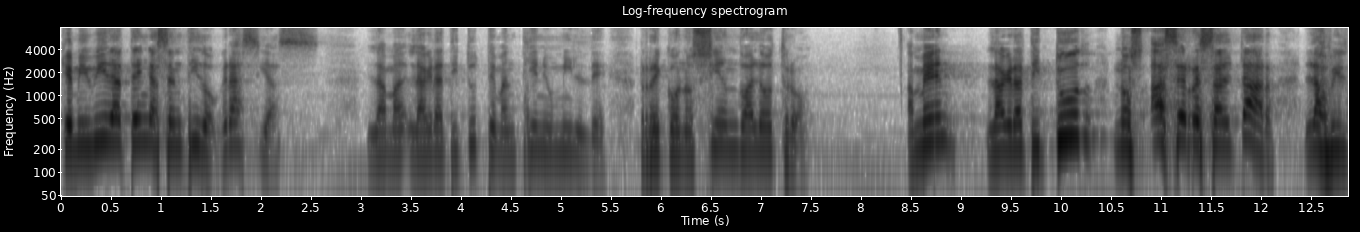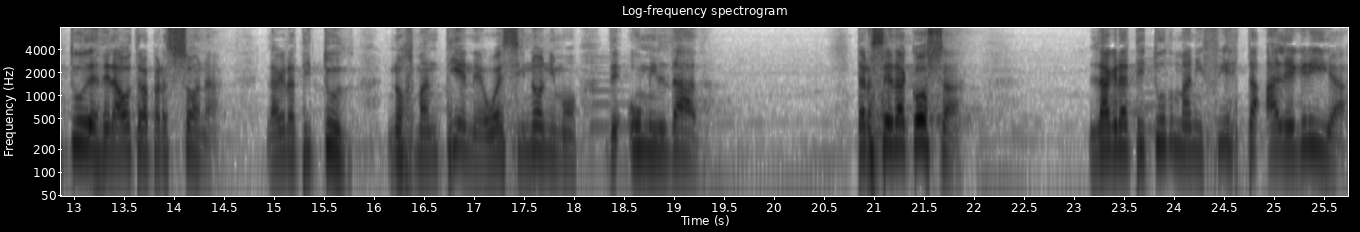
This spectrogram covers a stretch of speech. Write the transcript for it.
que mi vida tenga sentido. Gracias. La, la gratitud te mantiene humilde, reconociendo al otro. Amén. La gratitud nos hace resaltar las virtudes de la otra persona. La gratitud nos mantiene o es sinónimo de humildad. Tercera cosa, la gratitud manifiesta alegría.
